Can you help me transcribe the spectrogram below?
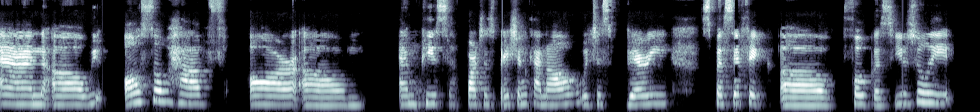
And we also have our um, MP's participation canal, which is very specific uh, focus. Usually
